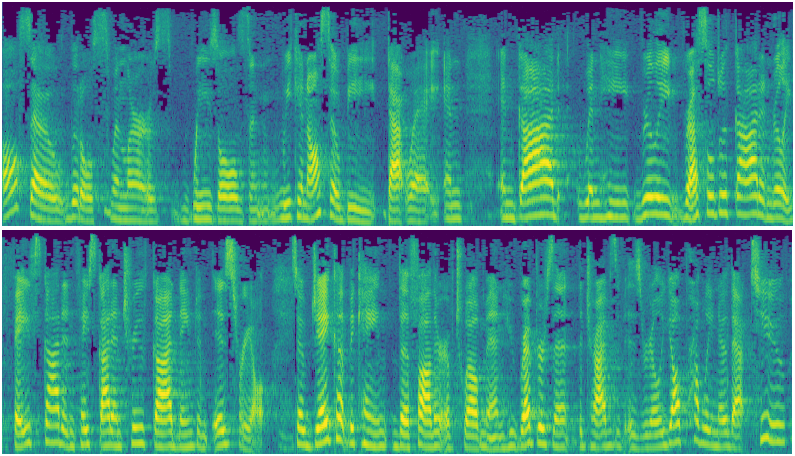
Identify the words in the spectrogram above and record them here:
also little swindlers, weasels, and we can also be that way. And and God, when he really wrestled with God and really faced God and faced God in truth, God named him Israel. So Jacob became the father of 12 men who represent the tribes of Israel. Y'all probably know that too.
